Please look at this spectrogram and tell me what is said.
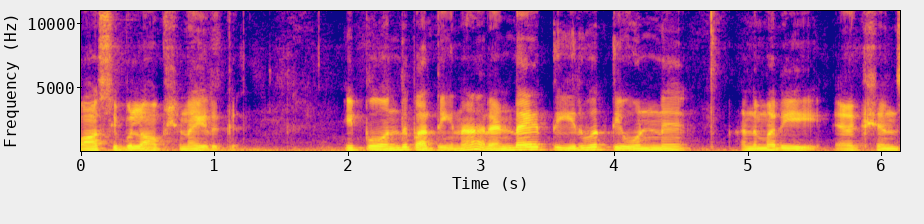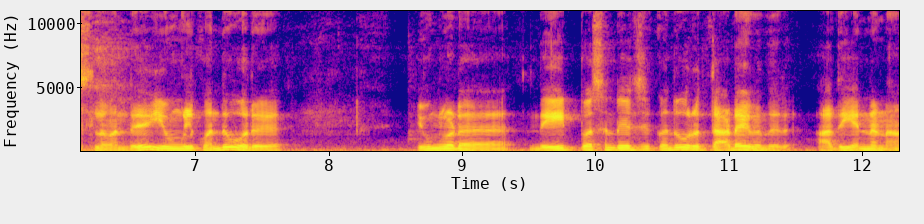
பாசிபிள் ஆப்ஷனாக இருக்குது இப்போ வந்து பார்த்திங்கன்னா ரெண்டாயிரத்தி இருபத்தி ஒன்று அந்த மாதிரி எலெக்ஷன்ஸில் வந்து இவங்களுக்கு வந்து ஒரு இவங்களோட இந்த எயிட் பர்சன்டேஜுக்கு வந்து ஒரு தடை இருந்தது. அது என்னென்னா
